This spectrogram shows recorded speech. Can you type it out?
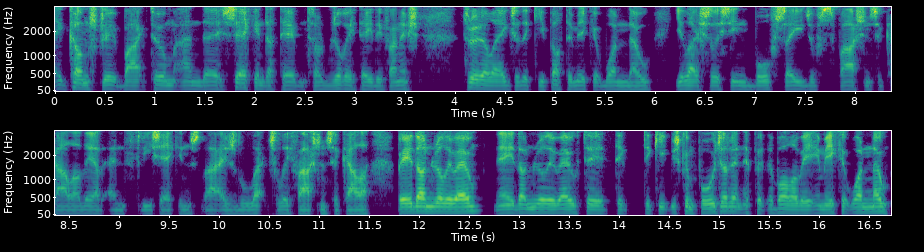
It comes straight back to him, and the second attempt, a really tidy finish through the legs of the keeper to make it 1 0. You literally seen both sides of Fashion Sakala there in three seconds. That is literally Fashion Sakala. But he done really well. He done really well to, to, to keep his composure and to put the ball away to make it 1 0.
